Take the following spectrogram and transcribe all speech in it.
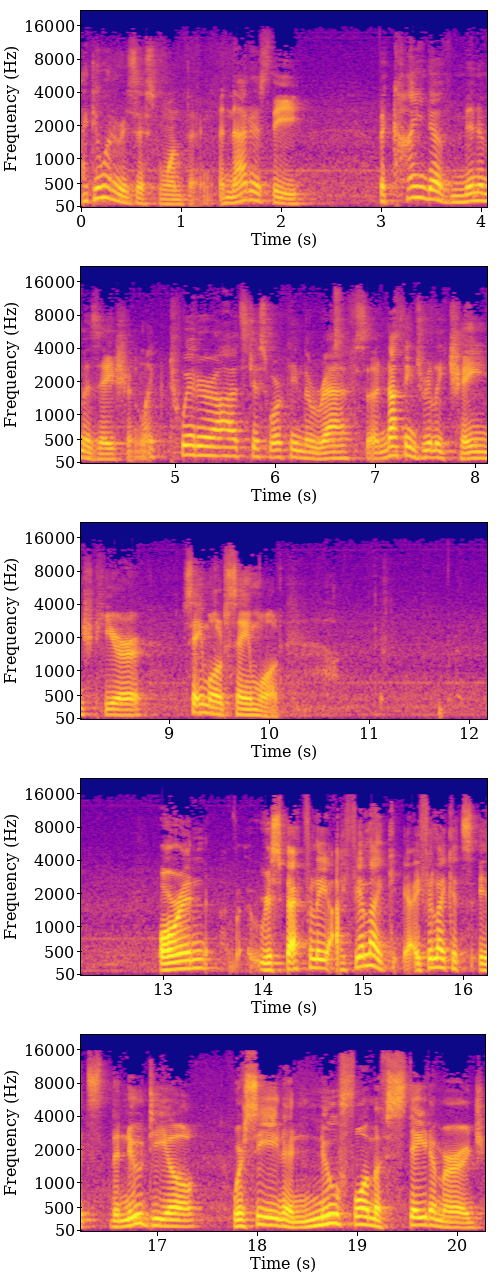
I do want to resist one thing, and that is the, the kind of minimization, like Twitter, ah, it's just working the refs, uh, nothing's really changed here, same old, same old. Orin, respectfully, I feel like I feel like it's it's the New Deal. We're seeing a new form of state emerge,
